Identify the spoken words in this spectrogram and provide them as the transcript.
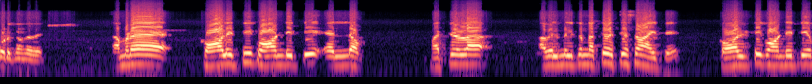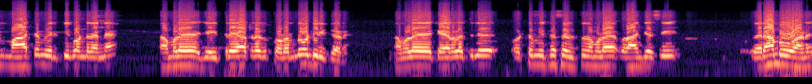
കൊടുക്കുന്നത്. നമ്മുടെ ക്വാളിറ്റി ക്വാണ്ടിറ്റി എല്ലാം മറ്റുള്ള അവിൽ മിൽക്കിൽ നിന്നൊക്കെ വ്യത്യസ്തമായിട്ട് ക്വാളിറ്റി ക്വാണ്ടിറ്റി മാറ്റം വരുത്തിക്കൊണ്ട് തന്നെ നമ്മൾ ജൈത്രയാത്ര തുടർന്നുകൊണ്ടിരിക്കുകയാണ്. നമ്മൾ കേരളത്തിൽ ഒട്ടുമിക്ക സ്ഥലത്ത് നമ്മുടെ ഫ്രാഞ്ചൈസി വരാൻ പോവാണ്.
